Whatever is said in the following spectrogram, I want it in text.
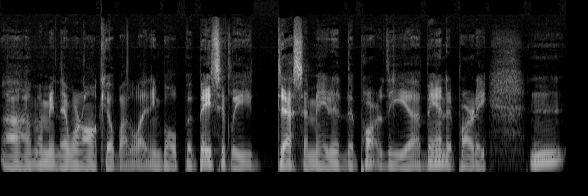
um, I mean, they weren't all killed by the lightning bolt, but basically decimated the part the uh, bandit party. N-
